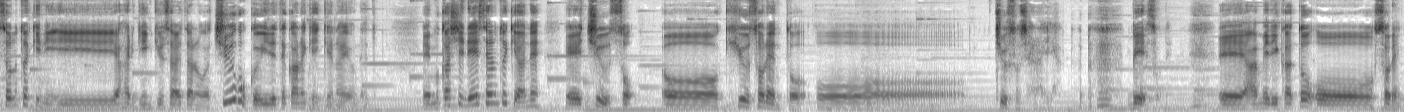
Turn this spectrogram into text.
その時にやはり言及されたのが中国入れていかなきゃいけないよねと。昔、冷戦の時はね、中ソ、旧ソ連と、中ソじゃないや、米ソね。えー、アメリカとソ連、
